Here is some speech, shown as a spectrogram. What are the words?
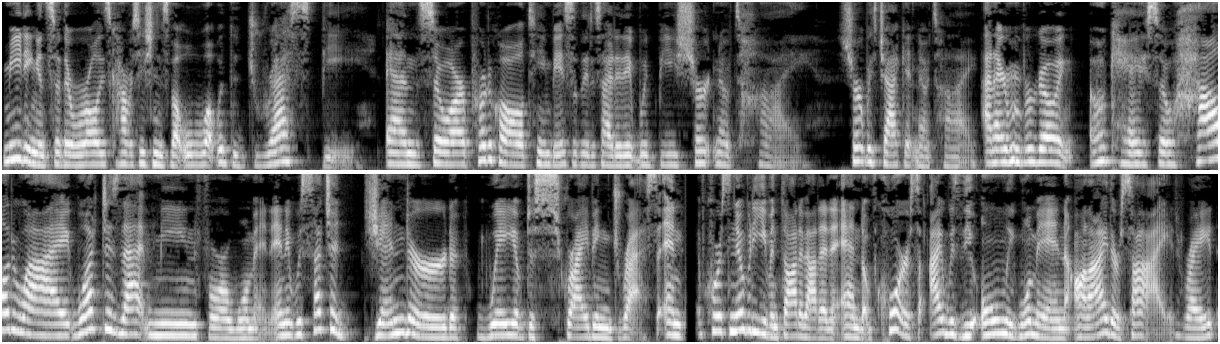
meeting. And so there were all these conversations about, well, what would the dress be? And so our protocol team basically decided it would be shirt, no tie shirt with jacket, no tie. And I remember going, okay, so how do I, what does that mean for a woman? And it was such a gendered way of describing dress. And of course, nobody even thought about it. And of course, I was the only woman on either side, right?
